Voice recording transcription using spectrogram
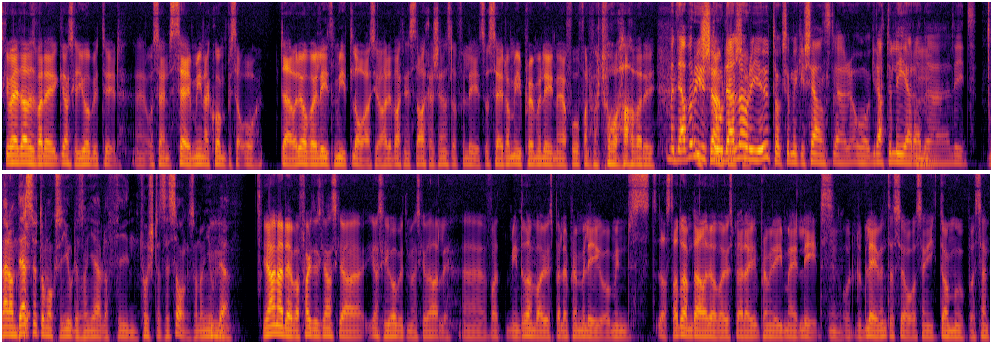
ska vara helt ärlig var det ganska jobbig tid. Eh, och sen se mina kompisar, och där och då var Leeds mitt lag, alltså jag hade verkligen starka känslor för Leeds. Och se dem i Premier League när jag fortfarande var kvar och harvade i Men där var du ju stor, där la du ju ut också mycket känslor och gratulerade mm. Leeds. När de dessutom också gjorde en sån jävla fin första säsong som de gjorde. Mm. Ja, nej, det var faktiskt ganska, ganska jobbigt om jag ska vara ärlig. Uh, för att min dröm var ju att spela i Premier League och min största dröm där och då var ju att spela i Premier League med Leeds. Mm. Och det blev inte så och sen gick de upp och sen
